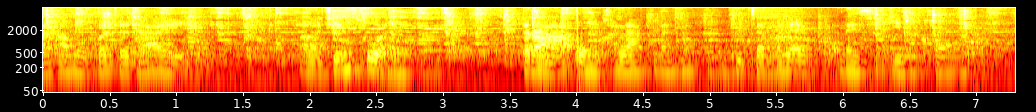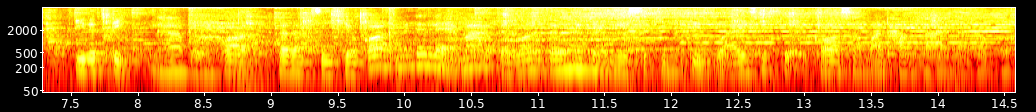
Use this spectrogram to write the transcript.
นะครับผมก็จะได้เอ่อชิ้นส่วนตราองคลักษ์นะครับผมที่จะมาแลกในสกินของอีเดติกนะครับผมก็ระดับสีเขียวก็ไม่ได้แรงมาก แต่ว่าถ้าเพื่อนๆอยากมีสกินติดไว้สวยๆก็สามารถทำได้นะครับผม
